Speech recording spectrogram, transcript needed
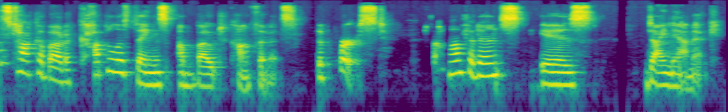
let's talk about a couple of things about confidence. The first, confidence is dynamic,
